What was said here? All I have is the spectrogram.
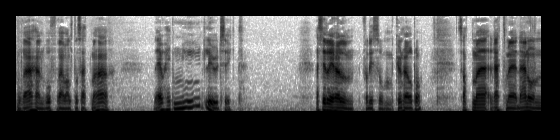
hvor er jeg hen? Hvorfor jeg valgte å sette meg her? Det er jo helt nydelig utsikt. Jeg sitter i høllen for de som kun hører på. Satt meg rett med det er noen,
